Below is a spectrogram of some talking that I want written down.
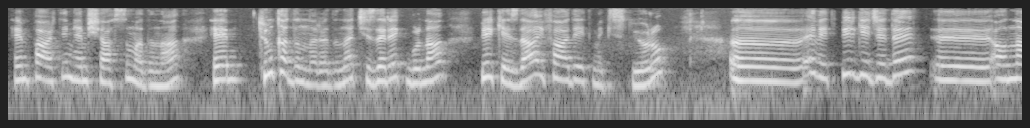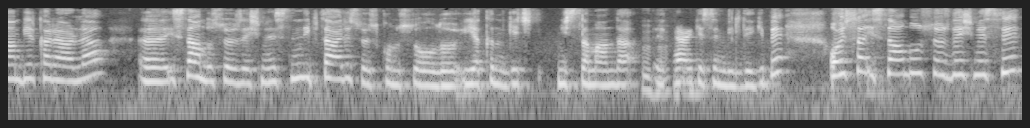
hem partim hem şahsım adına hem tüm kadınlar adına çizerek buradan bir kez daha ifade etmek istiyorum. Ee, evet bir gecede e, alınan bir kararla e, İstanbul Sözleşmesi'nin iptali söz konusu olduğu yakın geçmiş zamanda e, herkesin bildiği gibi. Oysa İstanbul Sözleşmesi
